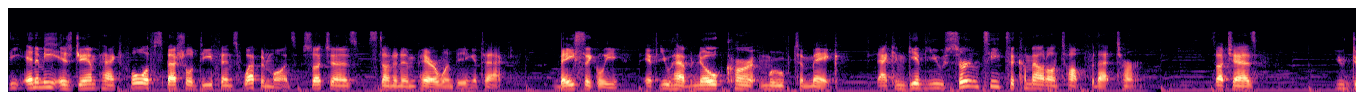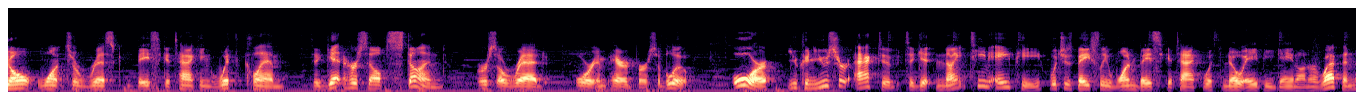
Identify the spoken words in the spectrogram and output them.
the enemy is jam-packed full of special defense weapon mods, such as stun and impair when being attacked. Basically, if you have no current move to make, that can give you certainty to come out on top for that turn. Such as, you don't want to risk basic attacking with Clem to get herself stunned versus a red or impaired versus a blue. Or you can use her active to get 19 AP, which is basically one basic attack with no AP gain on her weapon.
